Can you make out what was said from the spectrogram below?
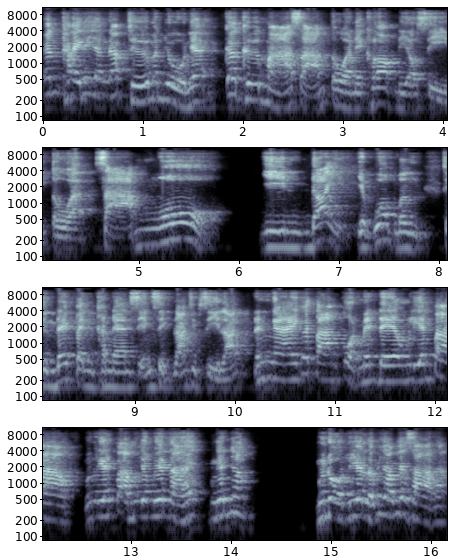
งั้นใครที่ยังนับถือมันอยู่เนี่ย ก็คือหมาสามตัวในครอบเดียวสี่ตัวสามโง่ ยีนด้อยอย่าพวกมึง จึงได้เป็นคะแนนเสียงสิบล้านสิบสี่ล้าน นั่นไงก็ตามกฎเมนเดลเรียนเปล่า มึงเรียนเปล่า มึงยังเรียนไหนมึงเรียนยัง มึงโดดเรียนหรือวิชาวิทยาศาสตร์อะ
